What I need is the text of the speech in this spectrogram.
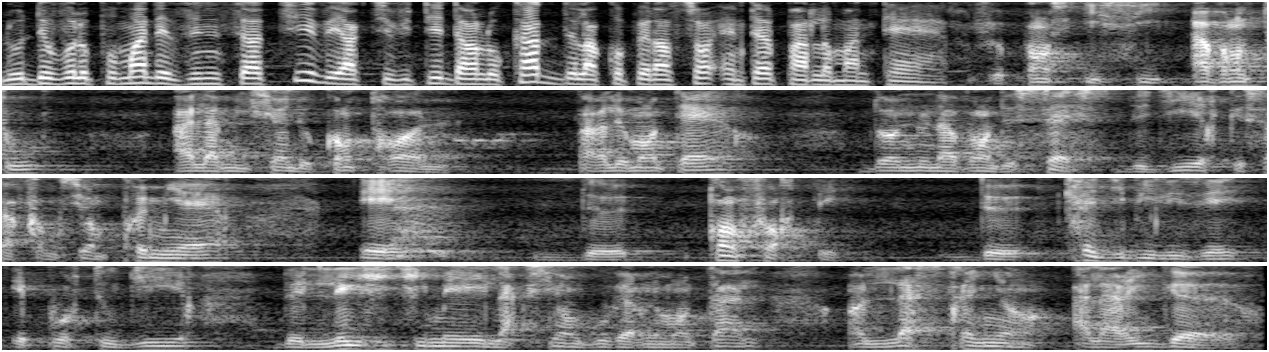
le développement des initiatives et activités dans le cadre de la coopération interparlementaire. Je pense ici avant tout à la mission de contrôle parlementaire dont nous n'avons de cesse de dire que sa fonction première est de conforter de crédibiliser et pour tout dire, de légitimer l'action gouvernementale en l'astreignant à la rigueur,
